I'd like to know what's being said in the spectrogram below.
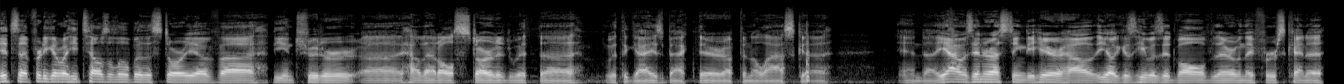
it's a pretty good one. He tells a little bit of the story of uh, the intruder, uh, how that all started with uh, with the guys back there up in Alaska. And yeah, it was interesting to hear how you know because he was involved there when they first kind of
